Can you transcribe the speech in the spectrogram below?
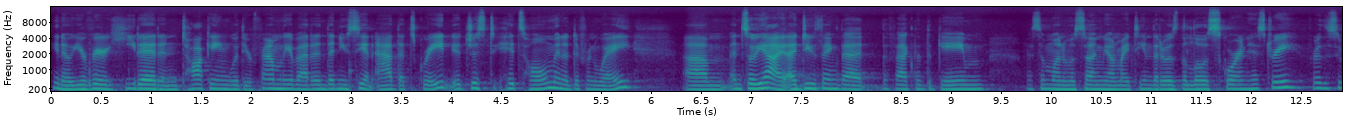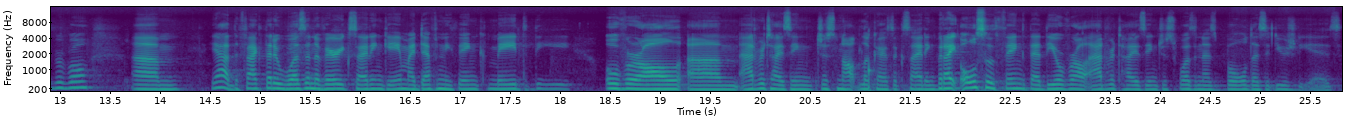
you know you're very heated and talking with your family about it, and then you see an ad that's great, it just hits home in a different way. Um, and so yeah, I, I do think that the fact that the game, someone was telling me on my team, that it was the lowest score in history for the Super Bowl. Um, yeah, the fact that it wasn't a very exciting game, I definitely think made the overall um, advertising just not look as exciting. But I also think that the overall advertising just wasn't as bold as it usually is.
